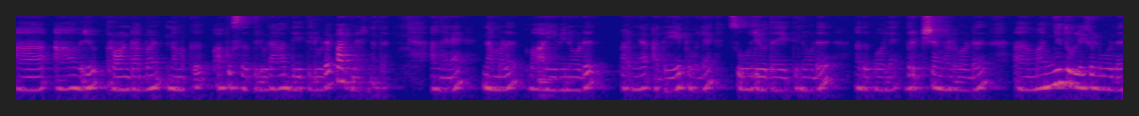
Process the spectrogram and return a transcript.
ആ ആ ഒരു റോണ്ടാബൺ നമുക്ക് ആ പുസ്തകത്തിലൂടെ ആ അദ്ദേഹത്തിലൂടെ പറഞ്ഞു തരുന്നത്. അങ്ങനെ നമ്മൾ വായുവിനോട് പറഞ്ഞ അതേപോലെ സൂര്യോദയത്തിനോട് അതുപോലെ വൃക്ഷങ്ങളോട് മഞ്ഞുതുള്ളികളോട്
